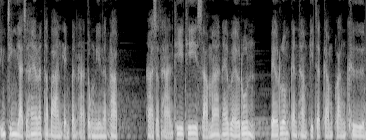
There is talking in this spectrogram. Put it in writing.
จริงๆ อยากจะให้รัฐบาลเห็นปัญหาตรงนี้นะครับ หาสถานที่ที่สามารถให้วัยรุ่นไปร่วมกันทำกิจกรรมกลางคืน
